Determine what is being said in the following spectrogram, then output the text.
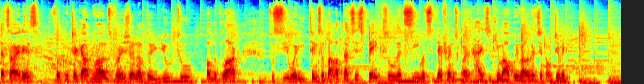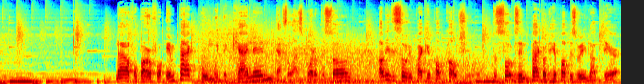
that's how it is. So go check out Ron's version of the YouTube on the vlog to see what he thinks about. That's his pick. So let's see what's the difference was how he came out with relevance and longevity. Now for powerful impact, boom with the cannon. That's the last part of the song. How did the song impact hip hop culture? The song's impact on hip hop is really not there.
